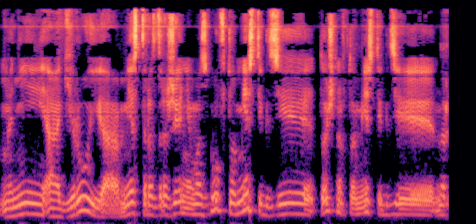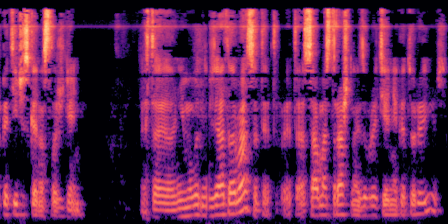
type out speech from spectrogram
они а герой, а место раздражения мозгу в том месте, где, точно в том месте, где наркотическое наслаждение. Это не могут нельзя оторваться от этого. Это самое страшное изобретение, которое есть.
